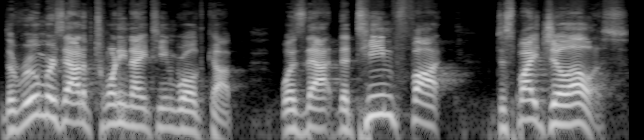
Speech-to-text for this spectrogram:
the rumors out of 2019 World Cup was that the team fought despite Jill Ellis.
